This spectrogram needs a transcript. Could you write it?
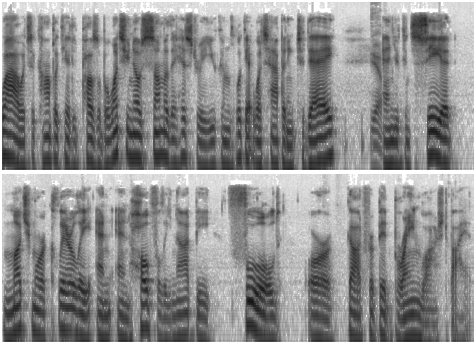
wow, it's a complicated puzzle. But once you know some of the history, you can look at what's happening today yeah. and you can see it much more clearly and, and hopefully not be fooled or, God forbid, brainwashed by it.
